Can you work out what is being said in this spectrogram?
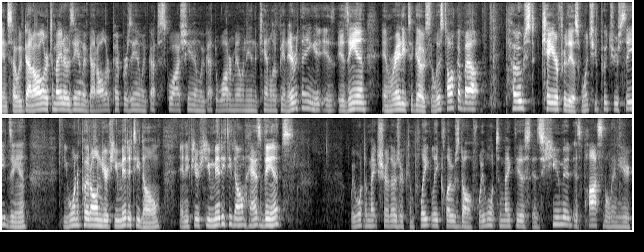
And so we've got all our tomatoes in, we've got all our peppers in, we've got the squash in, we've got the watermelon in, the cantaloupe in. Everything is, is in and ready to go. So let's talk about post care for this. Once you put your seeds in, you want to put on your humidity dome. And if your humidity dome has vents, we want to make sure those are completely closed off. We want to make this as humid as possible in here.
